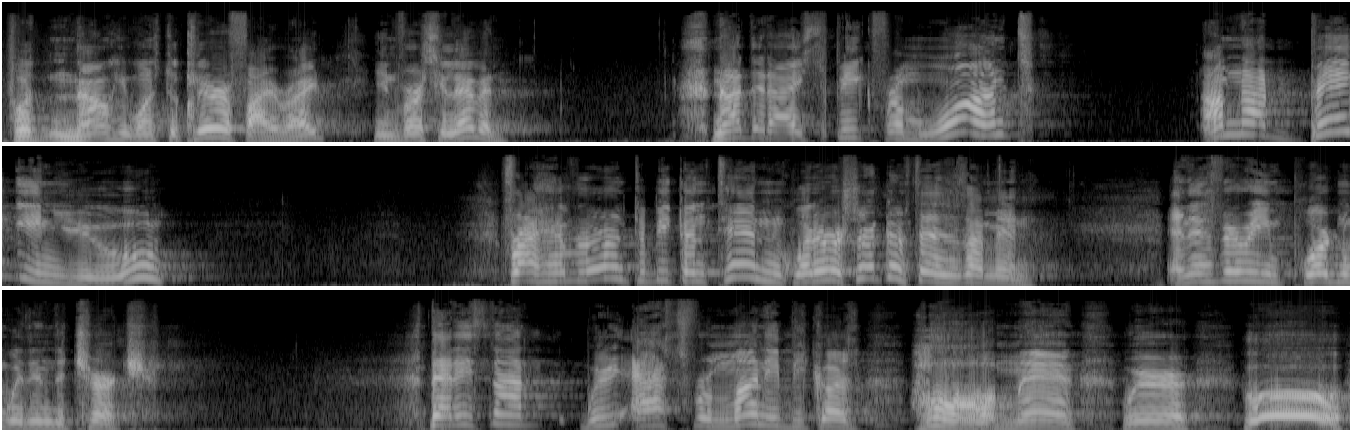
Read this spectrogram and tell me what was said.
For now he wants to clarify, right? In verse 11. Not that I speak from want, I'm not begging you, for I have learned to be content in whatever circumstances I'm in. And that's very important within the church. That it's not we ask for money because, oh man, we're, oh,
